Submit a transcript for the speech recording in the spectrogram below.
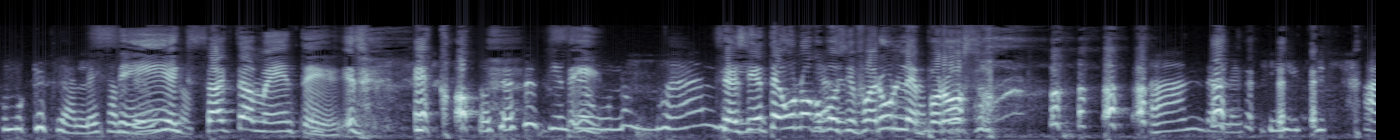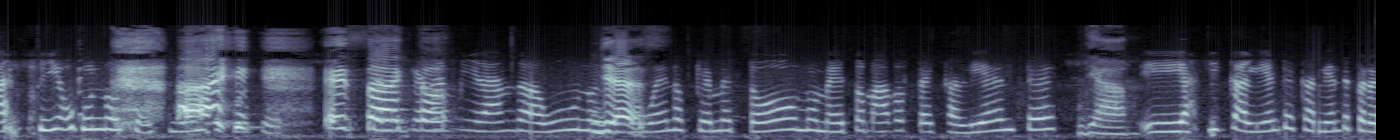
como que se alejan sí, de uno. Sí, exactamente. o sea, se siente uno mal. Se siente uno como si fuera un leproso. Ándale, sí, así uno se siente. Ay, exacto. Se mirando a uno y bueno, ¿qué me tomo? Me he tomado té caliente. Ya. Y así caliente, caliente, pero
